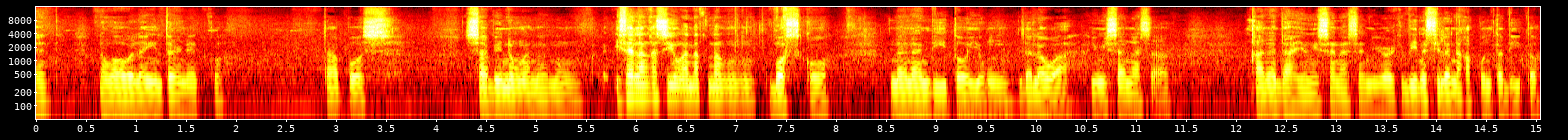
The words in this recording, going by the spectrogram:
Yan. Nawawala yung internet ko. Tapos, sabi nung ano, nung... Isa lang kasi yung anak ng boss ko na nandito, yung dalawa. Yung isa nasa Canada, yung isa nasa New York. Hindi na sila nakapunta dito.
